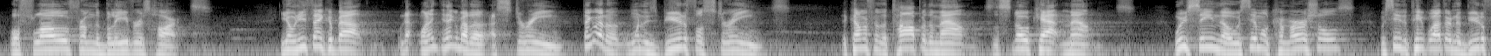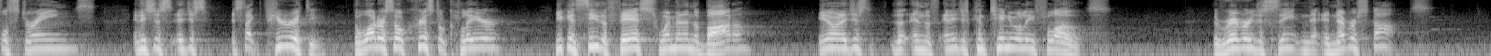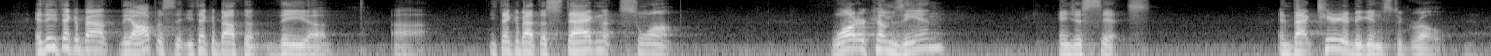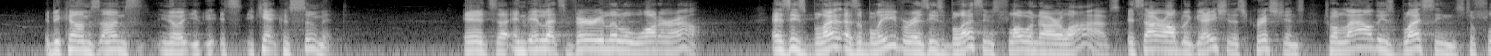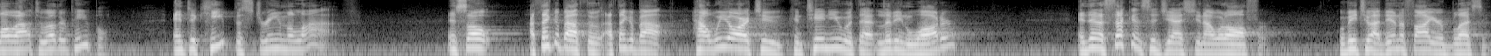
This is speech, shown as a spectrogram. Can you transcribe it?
will flow from the believer's hearts. You know, when you think about when you think about a, a stream, think about a, one of these beautiful streams that come from the top of the mountains, the snow-capped mountains. We've seen those. We see them on commercials. We see the people out there in the beautiful streams, and it's just, it just, it's like purity. The water is so crystal clear. You can see the fish swimming in the bottom. You know, and it just, the, and, the, and it just continually flows. The river just, seems, it never stops. And then you think about the opposite. You think about the, the uh, uh, you think about the stagnant swamp. Water comes in and just sits. And bacteria begins to grow. It becomes, un, you know, it's, you can't consume it. It's, uh, and it lets very little water out. As, these ble- as a believer, as these blessings flow into our lives, it's our obligation as Christians to allow these blessings to flow out to other people and to keep the stream alive. And so I think about, the, I think about how we are to continue with that living water. And then a second suggestion I would offer would be to identify your blessings.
